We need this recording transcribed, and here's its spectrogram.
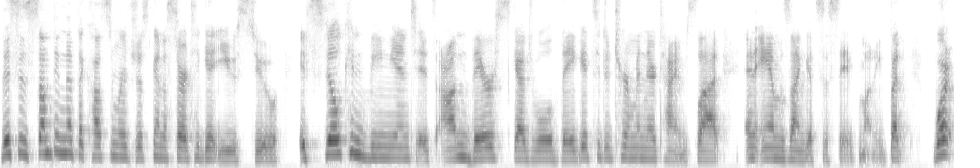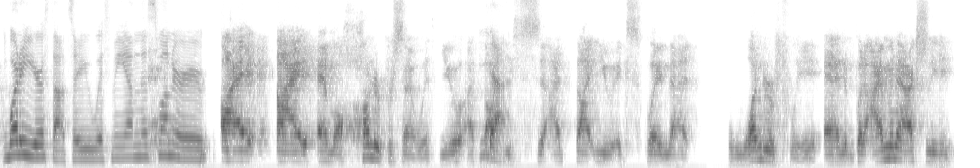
this is something that the customer is just going to start to get used to. It's still convenient. It's on their schedule. They get to determine their time slot and Amazon gets to save money. But what what are your thoughts? Are you with me on this one or I I am 100% with you. I thought yeah. you I thought you explained that wonderfully and but I'm going to actually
